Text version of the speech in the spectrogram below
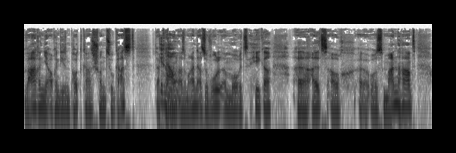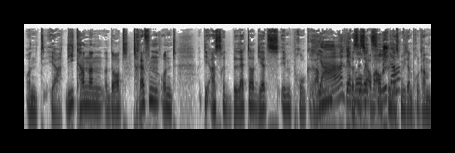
waren ja auch in diesem Podcast schon zu Gast. Da genau. kann man also mal rein, also sowohl äh, Moritz Heger äh, als auch äh, Urs Mannhardt. Und ja, die kann man dort treffen und die Astrid blättert jetzt im Programm. Ja, der Das Moritz ist ja aber auch Heger. schön, dass man wieder im Programm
